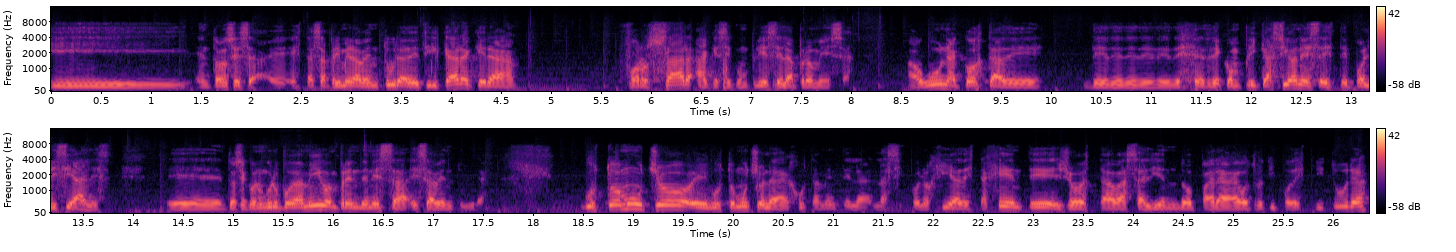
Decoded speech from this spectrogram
Y entonces eh, está esa primera aventura de Tilcara que era forzar a que se cumpliese la promesa, aún a costa de, complicaciones policiales. Entonces con un grupo de amigos emprenden esa, esa aventura. Gustó mucho, eh, gustó mucho justamente la, psicología de esta gente. Yo estaba saliendo para otro tipo de escritura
